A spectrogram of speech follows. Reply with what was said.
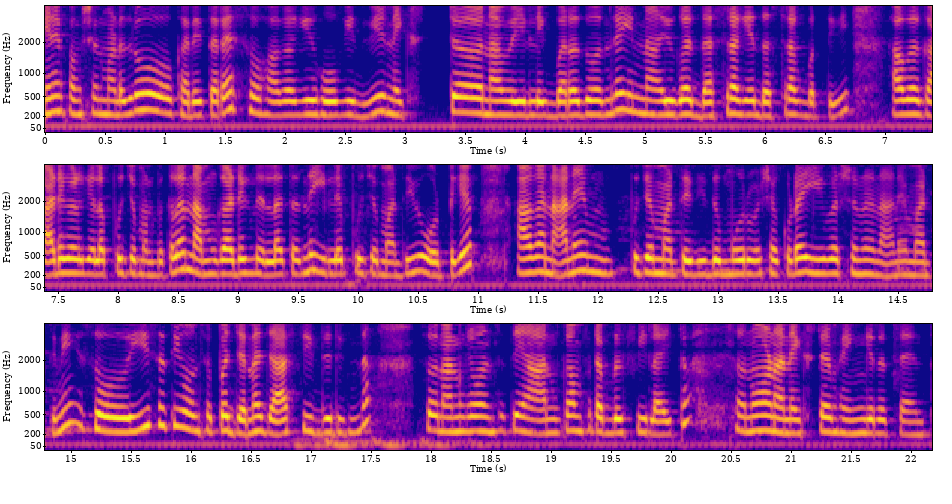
ಏನೇ ಫಂಕ್ಷನ್ ಮಾಡಿದ್ರು ಕರೀತಾರೆ. ಸೊ ಹಾಗಾಗಿ ಹೋಗಿದ್ವಿ. ನೆಕ್ಸ್ಟ್ ನಾವು ಇಲ್ಲಿಗೆ ಬರೋದು ಅಂದರೆ ಇನ್ನು ಯುಗ ದಸರಾಗೆ ದಸರಾಗೆ ಬರ್ತೀವಿ. ಆಗ ಗಾಡಿಗಳಿಗೆಲ್ಲ ಪೂಜೆ ಮಾಡಬೇಕಲ್ಲ ನಮ್ಮ ಗಾಡಿಗಳೆಲ್ಲ ತಂದು ಇಲ್ಲೇ ಪೂಜೆ ಮಾಡ್ತೀವಿ ಒಟ್ಟಿಗೆ. ಆಗ ನಾನೇ ಪೂಜೆ ಮಾಡ್ತಿದ್ದಿದ್ದು ಮೂರು ವರ್ಷ ಕೂಡ, ಈ ವರ್ಷನೂ ನಾನೇ ಮಾಡ್ತೀನಿ. ಸೊ ಈ ಸತಿ ಒಂದು ಸ್ವಲ್ಪ ಜನ ಜಾಸ್ತಿ ಇದ್ದರಿಂದ ಸೊ ನನಗೆ ಒಂದು ಸತಿ ಅನ್ಕಂಫರ್ಟಬಲ್ ಫೀಲ್ ಆಯಿತು. ಸೊ ನೋಡೋಣ ನೆಕ್ಸ್ಟ್ ಟೈಮ್ ಹೆಂಗಿರುತ್ತೆ ಅಂತ.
